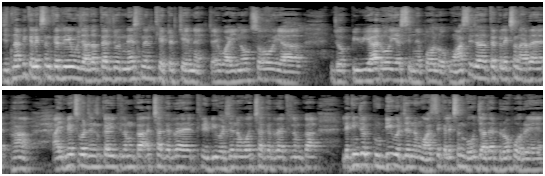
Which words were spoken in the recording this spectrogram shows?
जितना भी कलेक्शन कर रही है, वो ज़्यादातर जो नेशनल थिएटर चेन है, चाहे वो आईनॉक्स हो या जो पीवीआर हो या सिनेपोल हो, वहाँ से ज़्यादातर कलेक्शन आ रहा है। हाँ आईमैक्स वर्जन का भी फ़िल्म का अच्छा कर रहा है थ्री वर्जन है, वो अच्छा कर रहा है फ़िल्म का। लेकिन जो टू वर्जन है, वहाँ से कलेक्शन बहुत ज़्यादा ड्रॉप हो रहे हैं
